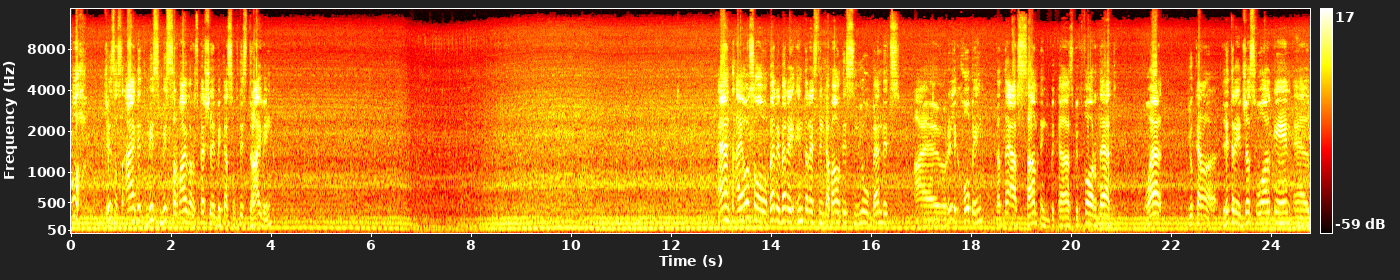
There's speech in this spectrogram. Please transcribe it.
Oh, Jesus, I did miss Mist Survival especially because of this driving. And I also very very interesting about these new bandits. I'm really hoping that they are something because before that, well, you can uh, literally just walk in and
